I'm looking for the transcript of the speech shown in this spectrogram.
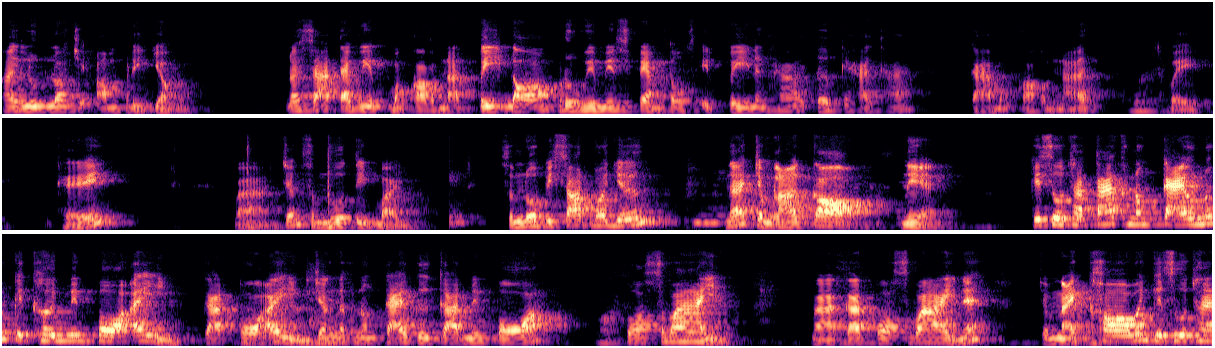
ហើយលូតលាស់ជាអំព្រីយ៉ុងដោយសារតែវាបង្កកំណើត2ដងព្រោះវាមានស្ពែមតូសអ៊ីត2នឹងហើយទើបគេហៅថាការបង្កកំណើតទ្វេអូខេ បាទអញ្ចឹងសំណួរទី3សំណួរពិសោធន៍របស់យើងណាចម្លើយកនេះគេសួរថាតើក្នុងកែវនោះគេឃើញមានពណ៌អីកើតពណ៌អីអញ្ចឹងនៅក្នុងកែវគឺកើតមានពណ៌ពណ៌ស្វាយបាទកើតពណ៌ស្វាយណាចំណែកខវិញគេសួរថា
